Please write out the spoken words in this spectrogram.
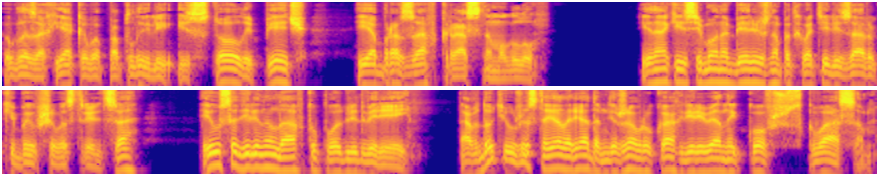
В глазах Якова поплыли и стол, и печь, и образа в красном углу. Инаки и Симона бережно подхватили за руки бывшего стрельца и усадили на лавку подле дверей. Авдотья уже стояла рядом, держа в руках деревянный ковш с квасом.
